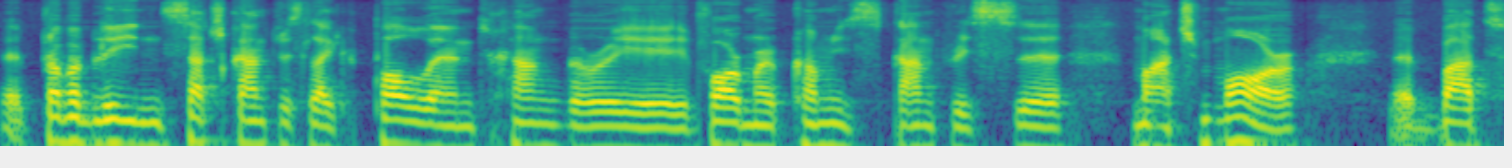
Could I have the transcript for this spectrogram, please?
Uh, probably in such countries like Poland, Hungary, former communist countries, uh, much more. Uh, but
